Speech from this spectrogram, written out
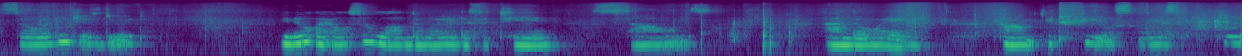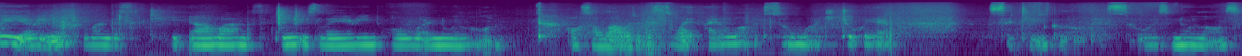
So let me just do it. You know, I also love the way the sateen sounds and the way um, it feels this layering when the sateen, uh, when the sateen is layering over nylon. Also love it. This is why I love it so much to wear satin clothes with nylons.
